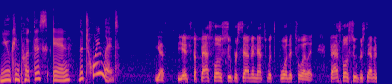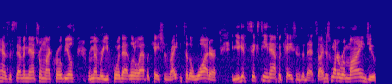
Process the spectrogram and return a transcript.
You can put this in the toilet. Yes. It's the Fast Flow Super 7. That's what's for the toilet. Fast Flow Super 7 has the seven natural microbials. Remember, you pour that little application right into the water, and you get 16 applications of that. So I just want to remind you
